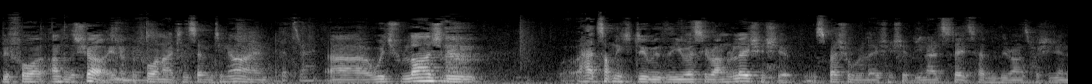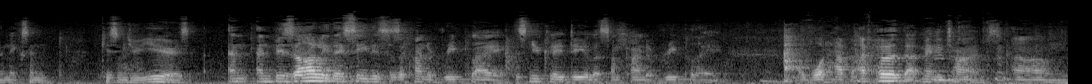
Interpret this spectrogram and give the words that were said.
before under the Shah, you know, before 1979. That's right. Uh, which largely had something to do with the U.S.-Iran relationship, the special relationship the United States had with Iran, especially during the Nixon-Kissinger years. And, and bizarrely, they see this as a kind of replay, this nuclear deal as some kind of replay of what happened. I've heard that many times. Um,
